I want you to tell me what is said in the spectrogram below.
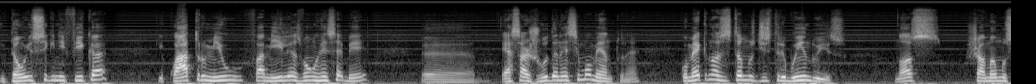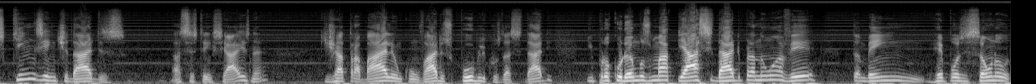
Então isso significa que 4 mil famílias vão receber é, essa ajuda nesse momento. Né? Como é que nós estamos distribuindo isso? Nós chamamos 15 entidades assistenciais, né? que já trabalham com vários públicos da cidade e procuramos mapear a cidade para não haver também reposição no,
